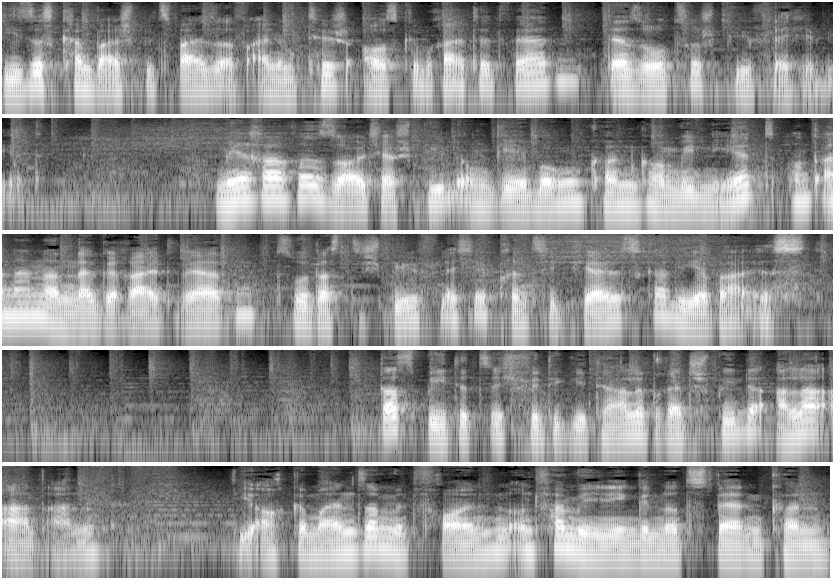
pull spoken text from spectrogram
Dieses kann beispielsweise auf einem Tisch ausgebreitet werden, der so zur Spielfläche wird. Mehrere solcher Spielumgebungen können kombiniert und aneinandergereiht werden, so dass die Spielfläche prinzipiell skalierbar ist. Das bietet sich für digitale Brettspiele aller Art an, die auch gemeinsam mit Freunden und Familien genutzt werden können.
